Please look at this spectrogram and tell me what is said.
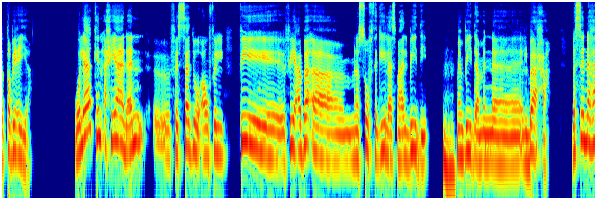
الطبيعية. ولكن أحيانا آه، في السدو أو في في في عباءة من الصوف ثقيلة اسمها البيدي. من بيدة من آه، الباحة. بس إنها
